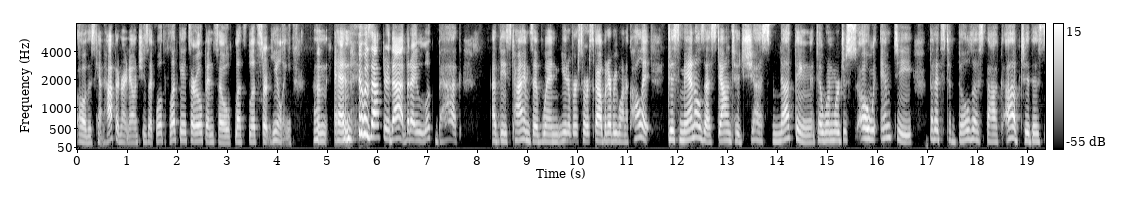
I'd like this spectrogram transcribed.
oh, this can't happen right now. And she's like, well, the floodgates are open. So let's, let's start healing. Um, and it was after that. But I look back at these times of when universe or God, whatever you want to call it, dismantles us down to just nothing, to when we're just so empty. But it's to build us back up to this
